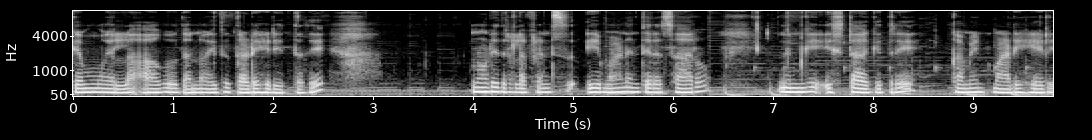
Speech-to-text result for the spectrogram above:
ಕೆಮ್ಮು ಎಲ್ಲ ಆಗುವುದನ್ನು ಇದು ತಡೆ ಹಿಡಿಯುತ್ತದೆ. ನೋಡಿದ್ರಲ್ಲ ಫ್ರೆಂಡ್ಸ್ ಈ ಬಾಣಂತಿಯರ ಸಾರು ನಿಮಗೆ ಇಷ್ಟ ಆಗಿದ್ದರೆ ಕಮೆಂಟ್ ಮಾಡಿ ಹೇಳಿ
